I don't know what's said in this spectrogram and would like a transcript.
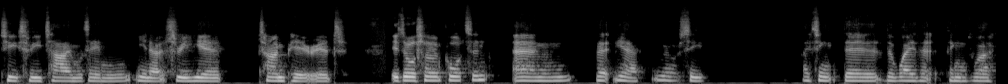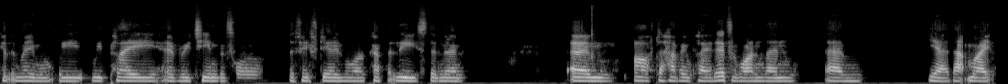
two, three times in you know a three year time period is also important. Um, but yeah, obviously, I think the the way that things work at the moment, we we play every team before the 50 over World Cup at least, and then um, after having played everyone, then um, yeah, that might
